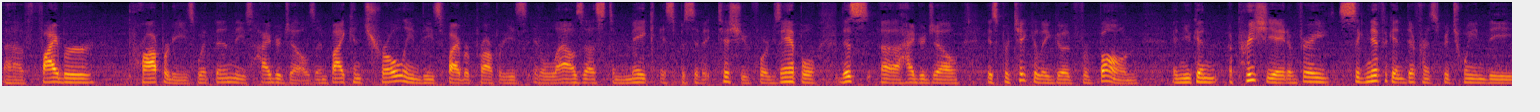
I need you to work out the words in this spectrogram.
uh, fiber properties within these hydrogels, and by controlling these fiber properties, it allows us to make a specific tissue. For example, this uh, hydrogel is particularly good for bone, and you can appreciate a very significant difference between the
